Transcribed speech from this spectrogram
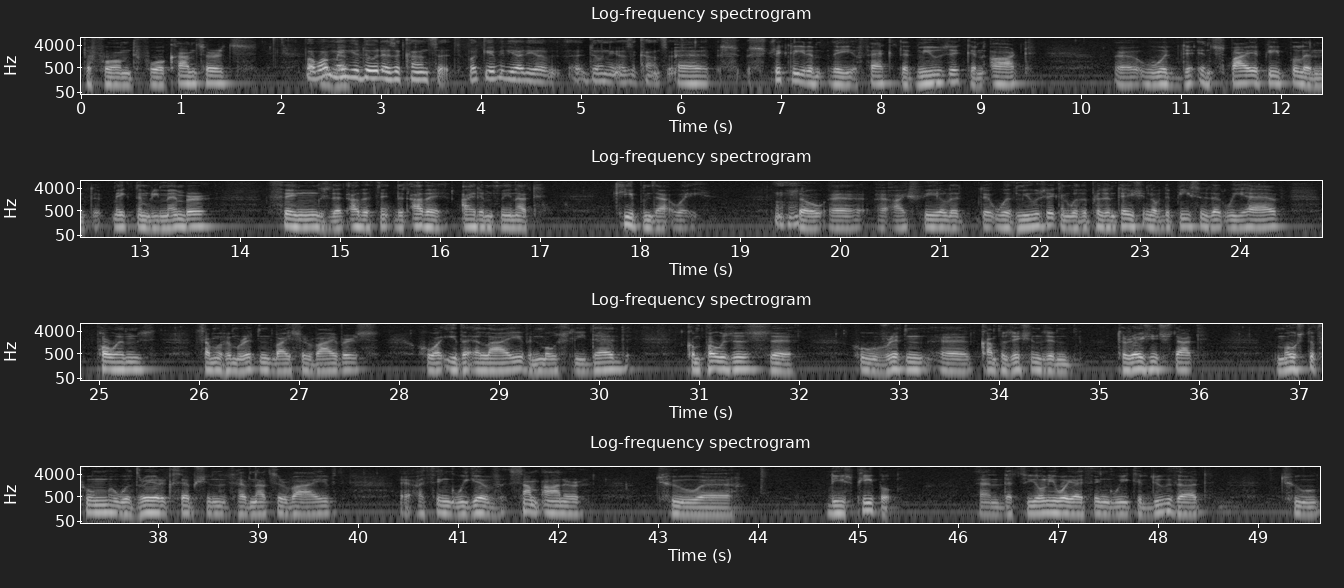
performed four concerts. But what We made have- you do it as a concert? What gave you the idea of uh, doing it as a concert? Uh, s- strictly the, the fact that music and art uh, would inspire people and make them remember things that other that other items may not keep them that way. Mhm. So uh, I feel that with music and with the presentation of the pieces that we have, poems, some of them written by survivors who are either alive and mostly dead, composers uh, who've written uh, compositions in Theresienstadt, most of whom, with rare exceptions, have not survived. Uh, I think we give some honor to uh, these people, and that's the only way I think we could do that to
